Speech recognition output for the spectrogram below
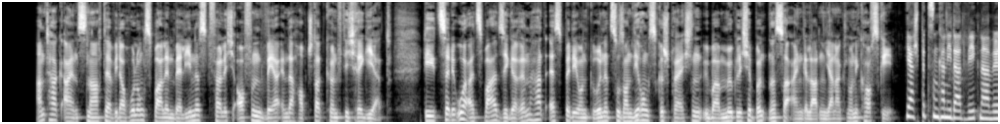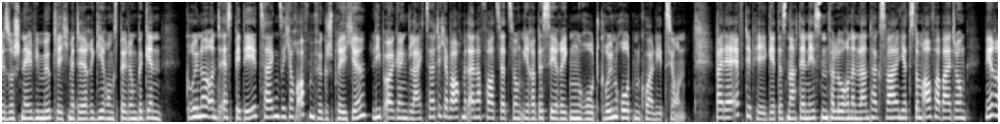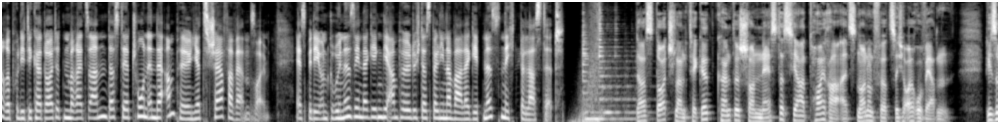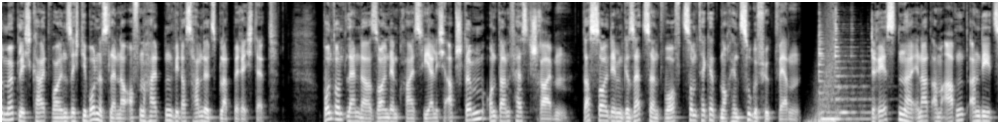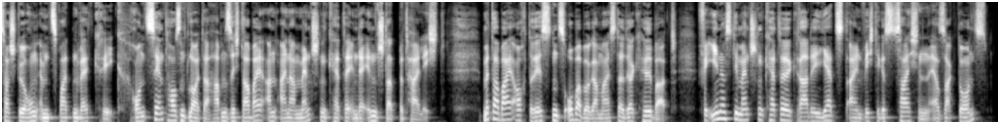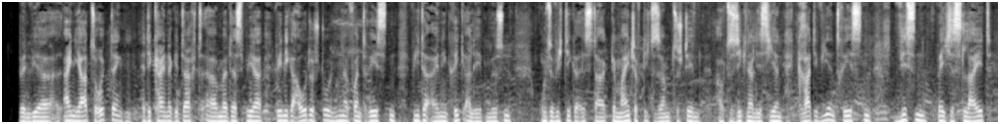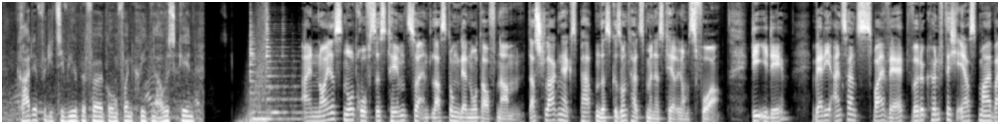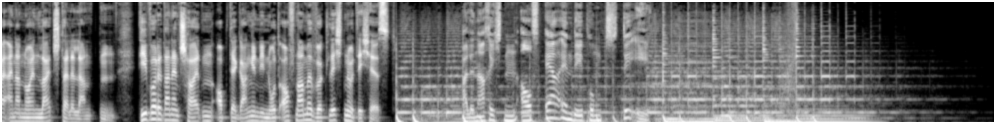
An Tag 1 nach der Wiederholungswahl in Berlin ist völlig offen, wer in der Hauptstadt künftig regiert. Die CDU als Wahlsiegerin hat SPD und Grüne zu Sondierungsgesprächen über mögliche Bündnisse eingeladen. Jana Klonikowski. Ja, Spitzenkandidat Wegner will so schnell wie möglich mit der Regierungsbildung beginnen. Grüne und SPD zeigen sich auch offen für Gespräche, liebäugeln gleichzeitig aber auch mit einer Fortsetzung ihrer bisherigen rot-grün-roten Koalition. Bei der FDP geht es nach der nächsten verlorenen Landtagswahl jetzt um Aufarbeitung. Mehrere Politiker deuteten bereits an, dass der Ton in der Ampel jetzt schärfer werden soll. SPD und Grüne sehen dagegen die Ampel durch das Berliner Wahlergebnis nicht belastet. Das Deutschland-Ticket könnte schon nächstes Jahr teurer als 49 Euro werden. Diese Möglichkeit wollen sich die Bundesländer offen halten, wie das Handelsblatt berichtet. Bund und Länder sollen den Preis jährlich abstimmen und dann festschreiben. Das soll dem Gesetzentwurf zum Ticket noch hinzugefügt werden. Dresden erinnert am Abend an die Zerstörung im Zweiten Weltkrieg. Rund 10.000 Leute haben sich dabei an einer Menschenkette in der Innenstadt beteiligt. Mit dabei auch Dresdens Oberbürgermeister Dirk Hilbert. Für ihn ist die Menschenkette gerade jetzt ein wichtiges Zeichen. Er sagte uns, wenn wir ein Jahr zurückdenken, hätte keiner gedacht, ähm, dass wir weniger Autostunden von Dresden wieder einen Krieg erleben müssen. Umso wichtiger ist da gemeinschaftlich zusammenzustehen, auch zu signalisieren. Gerade wir in Dresden wissen, welches Leid gerade für die Zivilbevölkerung von Kriegen ausgehen. Ein neues Notrufsystem zur Entlastung der Notaufnahmen. Das schlagen Experten des Gesundheitsministeriums vor. Die Idee? Wer die 112 wählt, würde künftig erstmal bei einer neuen Leitstelle landen. Die würde dann entscheiden, ob der Gang in die Notaufnahme wirklich nötig ist. Alle Nachrichten auf rnd.de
